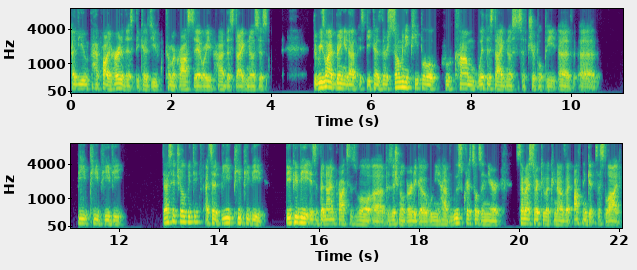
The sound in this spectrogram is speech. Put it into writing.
of you have probably heard of this because you've come across it or you've had this diagnosis. The reason why I bring it up is because there's so many people who come with this diagnosis of triple P of uh, BPPV. Did I say triple PD? I said BPPV, BPV is a benign paroxysmal uh, positional vertigo when you have loose crystals in your semicircular canals that often get dislodged.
